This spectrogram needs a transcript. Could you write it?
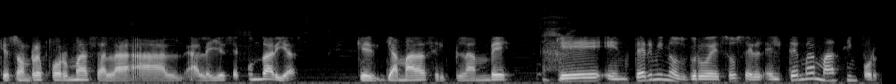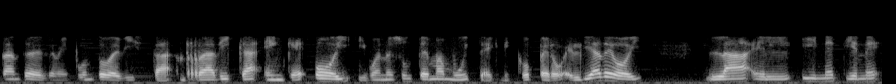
que son reformas a, la, a leyes secundarias, que llamadas el Plan B que en términos gruesos el, el, tema más importante desde mi punto de vista radica en que hoy, y bueno, es un tema muy técnico, pero el día de hoy la el INE tiene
